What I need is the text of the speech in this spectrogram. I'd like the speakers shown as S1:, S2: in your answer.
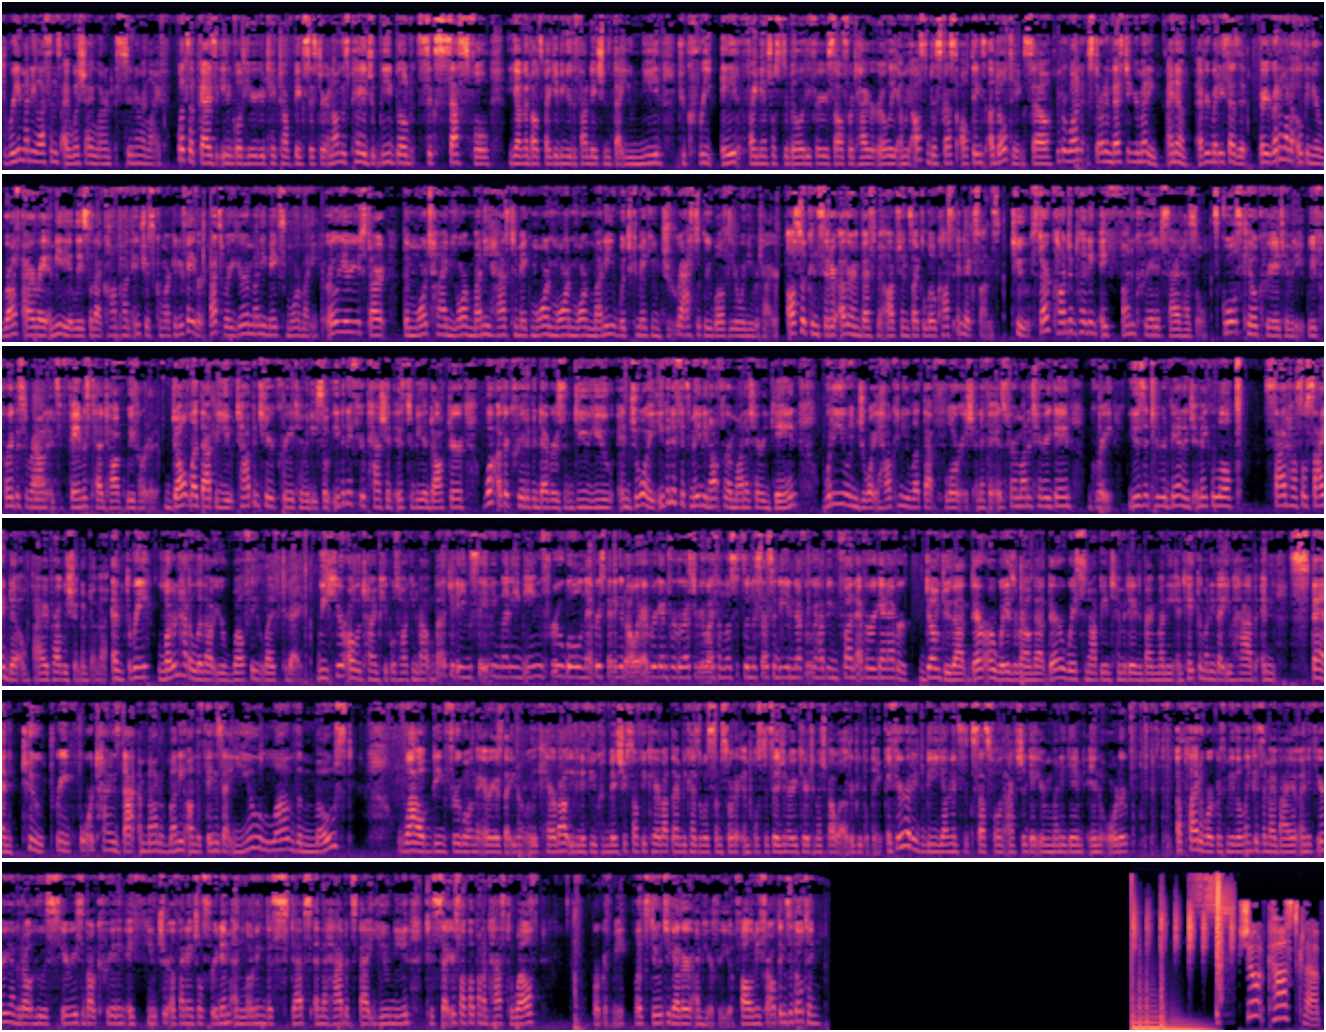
S1: Three money lessons I wish I learned sooner in life. What's up, guys? Eden Gold here, your TikTok big sister. And on this page, we build successful young adults by giving you the foundations that you need to create financial stability for yourself, retire early. And we also discuss all things adulting. So, number one, start investing your money. I know everybody says it, but you're going to want to open your Roth IRA immediately so that compound interest can work in your favor. That's where your money makes more money. The earlier you start, the more time your money has to make more and more and more money, which can make you drastically wealthier when you retire. Also, consider other investment options like low cost index funds. Two, start contemplating a fun creative side hustle. Schools kill creativity. We've heard this around. It's a famous TED talk. We've heard it. Don't let that be you. Tap into your creativity. So even if your passion is to be a doctor, what other creative endeavors do you enjoy? Even if it's maybe not for a monetary gain, what do you enjoy? How can you let that flourish? And if it is for a monetary gain, great. Use it to your advantage and make a little Side hustle, side dough. I probably shouldn't have done that. And three, learn how to live out your wealthy life today. We hear all the time people talking about budgeting, saving money, being frugal, never spending a dollar ever again for the rest of your life unless it's a necessity and never having fun ever again ever. Don't do that. There are ways around that. There are ways to not be intimidated by money and take the money that you have and spend two, three, four times that amount of money on the things that you love the most while being frugal in the areas that you don't really care about, even if you convince yourself you care about them because it was some sort of impulse decision or you care too much about what other people think. If you're ready to be young and successful and actually get your money game in order, apply to work with me. The link is in my bio. And if you're a young adult who is serious about creating a future of financial freedom and learning the steps and the habits that you need to set yourself up on a path to wealth, work with me. Let's do it together. I'm here for you. Follow me for all things adulting.
S2: Short Cast Club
